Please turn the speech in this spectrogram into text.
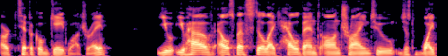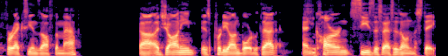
our typical gatewatch, right? You you have Elspeth still like hell bent on trying to just wipe Phyrexians off the map. Uh, Ajani is pretty on board with that, and Karn sees this as his own mistake,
